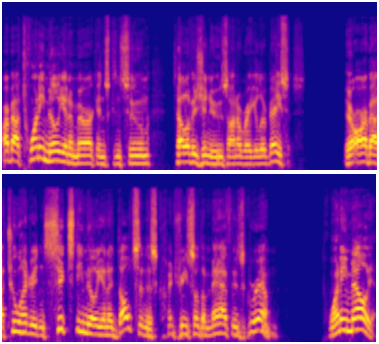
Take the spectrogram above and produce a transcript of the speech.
are about 20 million Americans consume television news on a regular basis. There are about 260 million adults in this country, so the math is grim. 20 million.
